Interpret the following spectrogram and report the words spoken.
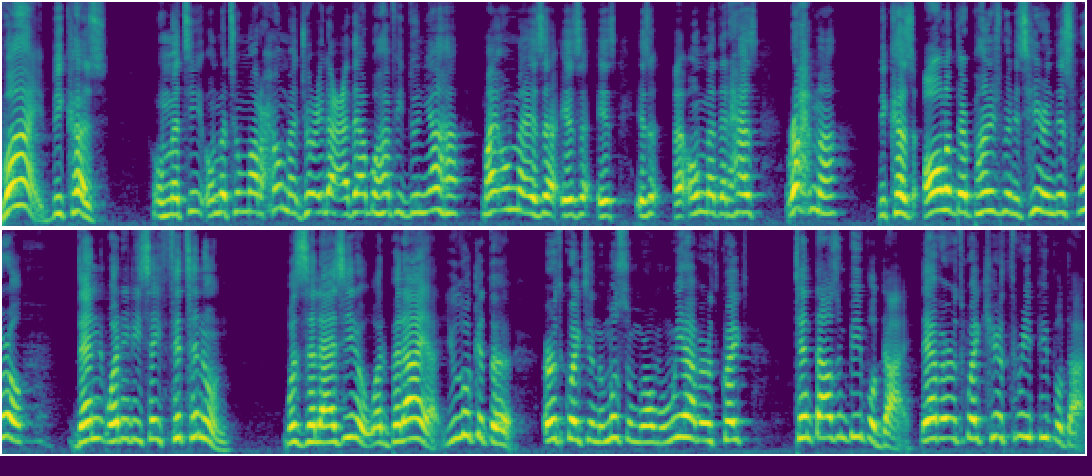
why? Because Ummati, Ummatun marhuma, ju'ila adabuha fi dunyaha. My ummah is a, is a, is, is ummah that has rahmah because all of their punishment is here in this world. Then what did he say? Fitanun, was Zalaziru, wal balaya. You look at the earthquakes in the Muslim world. When we have earthquakes, 10,000 people die. They have an earthquake here, three people die.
